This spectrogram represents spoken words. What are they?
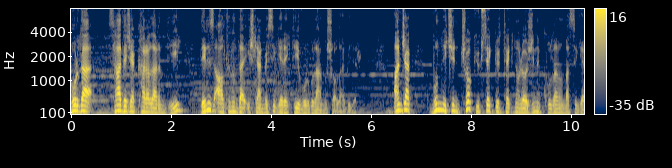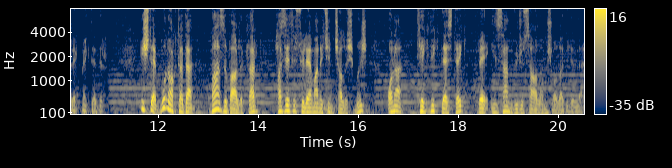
Burada sadece karaların değil, deniz altının da işlenmesi gerektiği vurgulanmış olabilir. Ancak bunun için çok yüksek bir teknolojinin kullanılması gerekmektedir. İşte bu noktada bazı varlıklar Hazreti Süleyman için çalışmış, ona teknik destek ve insan gücü sağlamış olabilirler.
